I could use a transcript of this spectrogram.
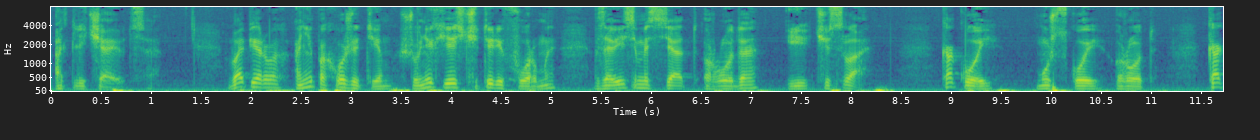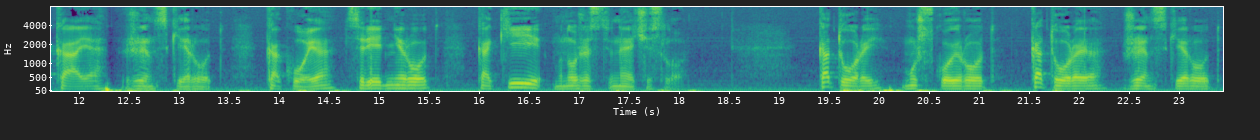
отличаются. Во-первых, они похожи тем, что у них есть четыре формы в зависимости от рода и числа. Какой – мужской род, какая – женский род, какое – средний род, какие – множественное число. Который – мужской род, которая – женский род,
